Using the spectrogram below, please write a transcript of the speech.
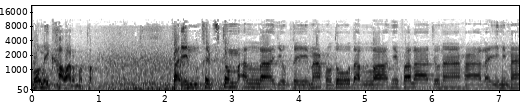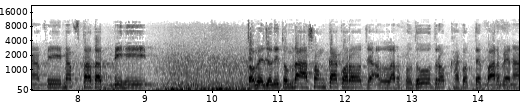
বমি খাওয়ার মতো। তবে যদি তোমরা আশঙ্কা করো যে আল্লাহর হদুদ রক্ষা করতে পারবে না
